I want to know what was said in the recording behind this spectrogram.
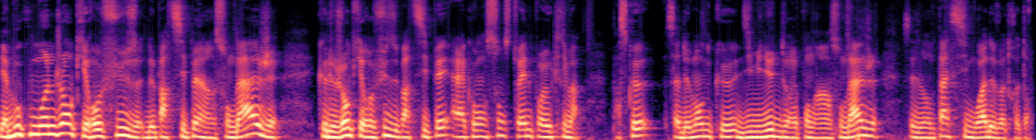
il y a beaucoup moins de gens qui refusent de participer à un sondage que de gens qui refusent de participer à la Convention citoyenne pour le climat. Parce que ça demande que 10 minutes de répondre à un sondage, ça ne demande pas 6 mois de votre temps.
